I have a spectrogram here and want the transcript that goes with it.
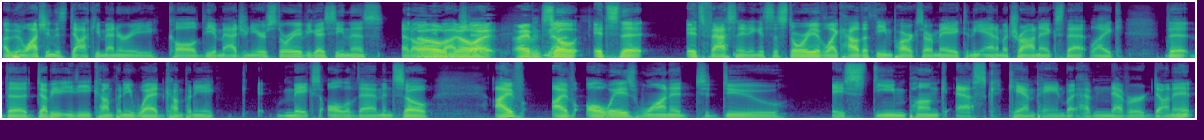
I've been watching this documentary called "The Imagineer Story." Have you guys seen this at all? Oh no, I, it? I haven't. seen So it's the it's fascinating. It's the story of like how the theme parks are made and the animatronics that like the the WED company, WED company makes all of them. And so I've I've always wanted to do a steampunk esque campaign, but have never done it.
